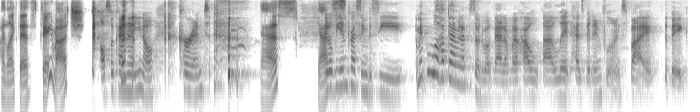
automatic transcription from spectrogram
I like this very much. Also, kind of, you know, current. Yes. Yes. It'll be interesting to see. Maybe we'll have to have an episode about that, about how uh, lit has been influenced by the big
